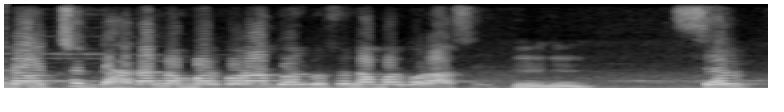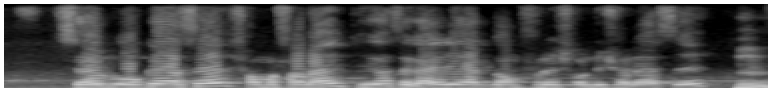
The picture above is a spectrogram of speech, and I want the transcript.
এটা হচ্ছে ঢাকার নাম্বার করা দশ বছর নাম্বার করা আছে। হুম হুম। সেলফ সেলফ ওকে আছে সমস্যা নাই ঠিক আছে? গাড়ি একদম ফ্রেশ কন্ডিশনে আছে। হুম।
